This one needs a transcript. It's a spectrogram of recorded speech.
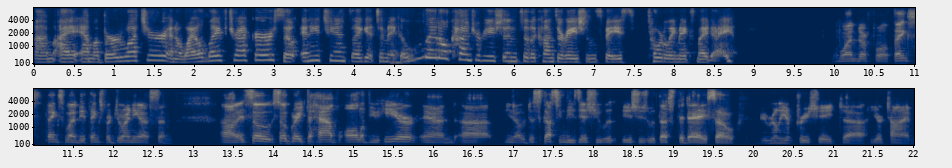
Um, I am a bird watcher and a wildlife tracker. So any chance I get to make a little contribution to the conservation space totally makes my day. Wonderful. Thanks. Thanks, Wendy. Thanks for joining us. And uh, it's so so great to have all of you here and uh, you know discussing these issue issues with us today. So we really appreciate uh, your time.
